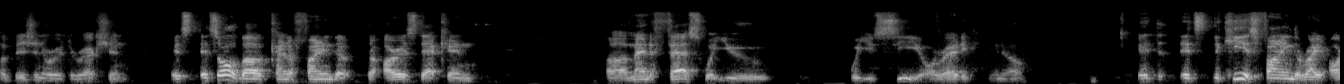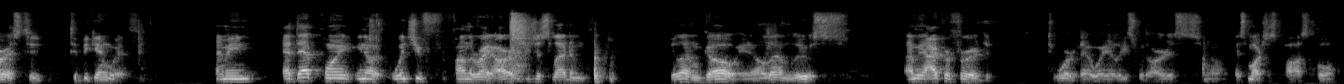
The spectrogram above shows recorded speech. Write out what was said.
a vision or a direction. It's it's all about kind of finding the, the artist that can uh, manifest what you what you see already. You know, it it's the key is finding the right artist to to begin with. I mean, at that point, you know, once you've found the right artist, you just let them you let them go. You know, let them loose. I mean, I prefer to, to work that way, at least with artists, you know, as much as possible.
